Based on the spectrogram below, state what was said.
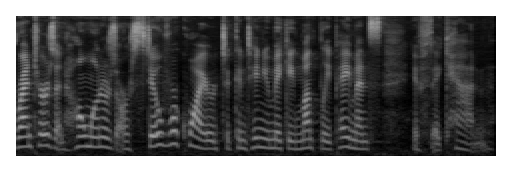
Renters and homeowners are still required to continue making monthly payments if they can.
